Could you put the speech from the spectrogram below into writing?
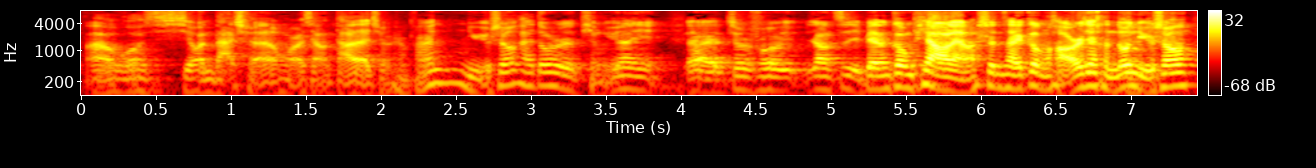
啊，我喜欢打拳或者想打打拳什么，反正女生还都是挺愿意，哎，就是说让自己变得更漂亮，身材更好，而且很多女生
